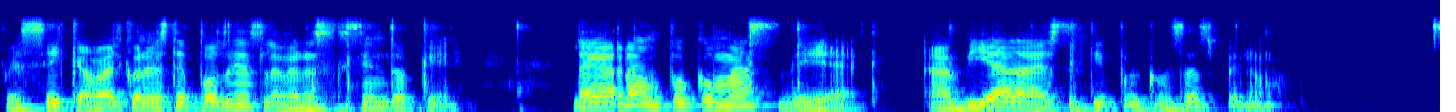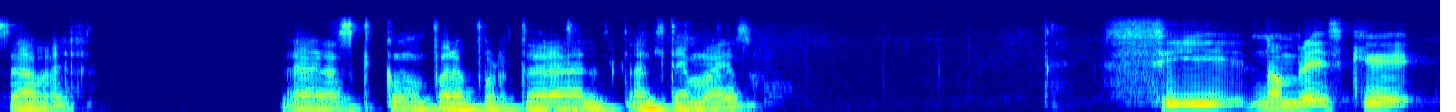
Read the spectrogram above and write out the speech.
pues sí, cabal, con este podcast, la verdad es que siento que le agarra un poco más de aviada a este tipo de cosas, pero, ¿sabes? La verdad es que como para aportar al, al tema eso. Sí, no, hombre, es que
